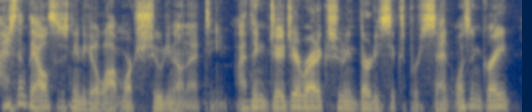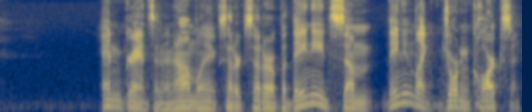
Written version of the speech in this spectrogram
I just think they also just need to get a lot more shooting on that team. I think JJ Redick shooting 36% wasn't great. And Grant's an anomaly, et cetera, et cetera. But they need some, they need like Jordan Clarkson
